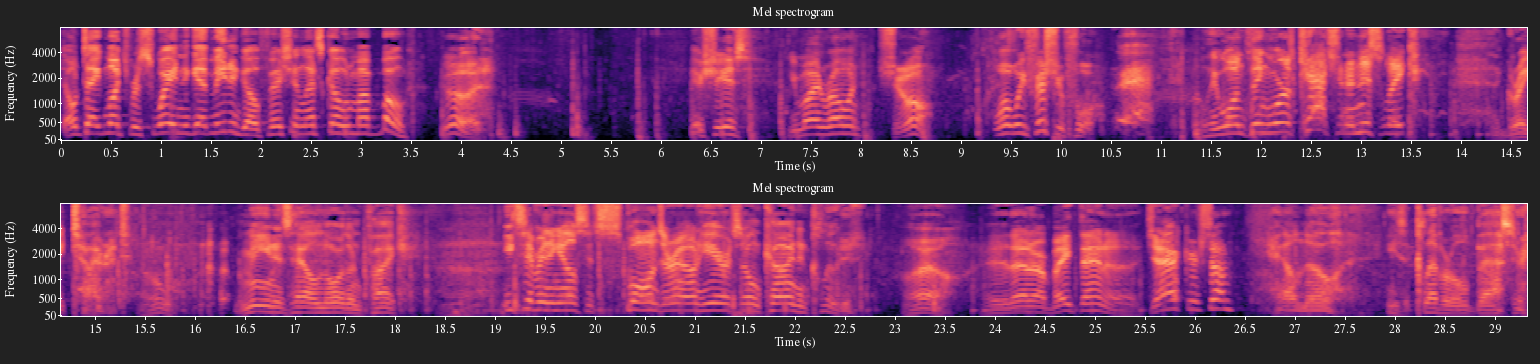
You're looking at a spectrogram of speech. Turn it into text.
Don't take much persuading to get me to go fishing. Let's go in my boat. Good. Here she is. You mind rowing? Sure. What are we fishing for? Only one thing worth catching in this lake. The Great Tyrant. Oh, Mean as hell northern pike. Eats everything else that spawns around here, its own kind included. well, is that our bait then? A jack or something? Hell no. He's a clever old bastard.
